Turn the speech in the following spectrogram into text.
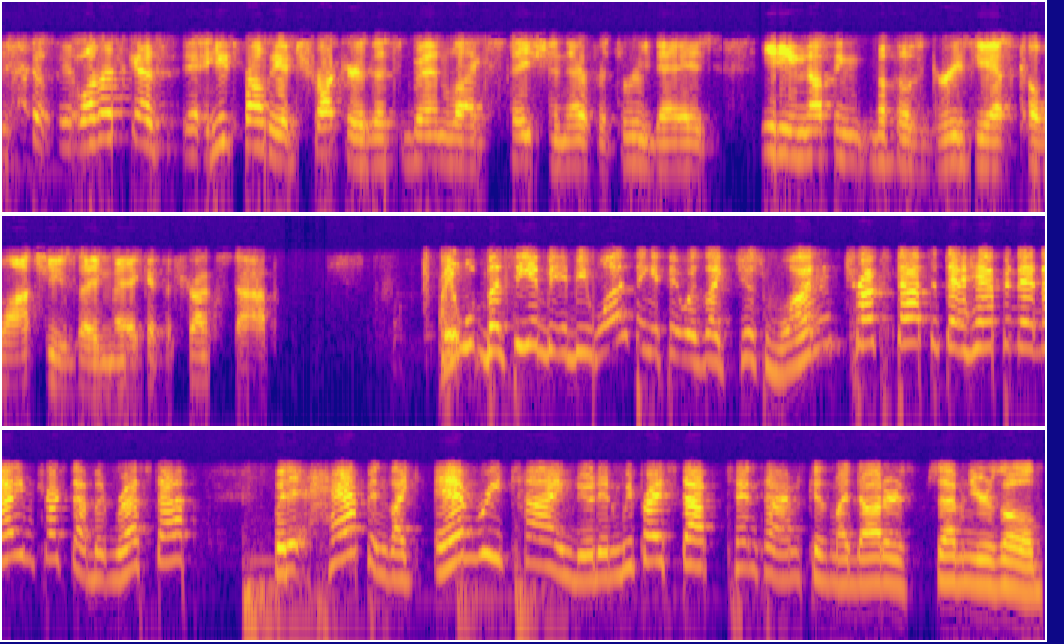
well, that's because he's probably a trucker that's been like stationed there for three days, eating nothing but those greasy ass kolaches they make at the truck stop. It but see, it'd be, it'd be one thing if it was like just one truck stop that that happened at, not even truck stop, but rest stop. But it happened like every time, dude. And we probably stopped ten times because my daughter's seven years old.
